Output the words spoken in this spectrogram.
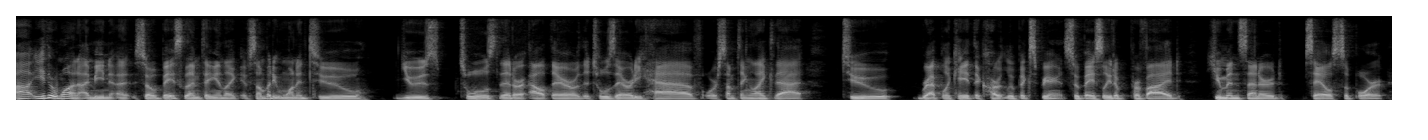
Uh, either one. I mean, uh, so basically, I'm thinking like if somebody wanted to use tools that are out there or the tools they already have or something like that to replicate the Cartloop experience. So basically, to provide human centered sales support,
